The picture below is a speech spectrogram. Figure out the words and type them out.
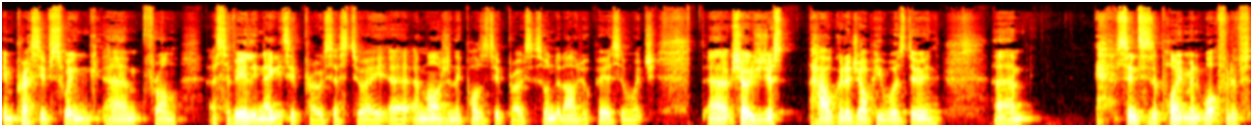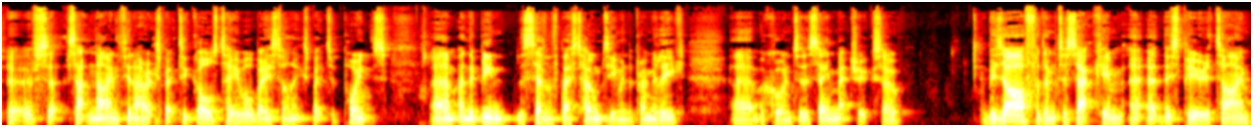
impressive swing um, from a severely negative process to a, a, marginally positive process under Nigel Pearson, which uh, shows you just how good a job he was doing. Um, since his appointment, Watford have, uh, have, sat ninth in our expected goals table based on expected points, um, and they've been the seventh best home team in the Premier League um, according to the same metric. So bizarre for them to sack him at, at, this period of time.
